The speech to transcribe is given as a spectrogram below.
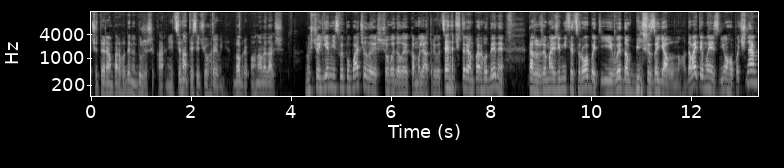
4 Ампер години дуже шикарні. І ціна 1000 гривень. Добре, погнали далі. Ну що, ємність ви побачили, що видали акумуляторів? Оцей на 4 Ампер години. Кажу, вже майже місяць робить і видав більше заявленого. Давайте ми з нього почнемо.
